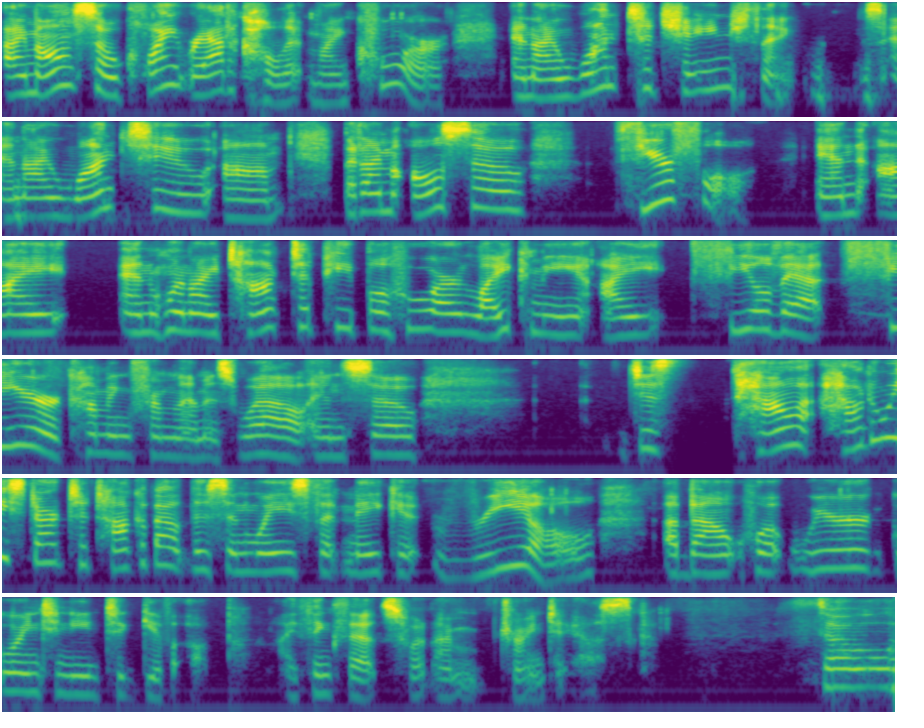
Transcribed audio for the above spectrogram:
I'm also quite radical at my core, and I want to change things, and I want to, um, but I'm also fearful, and I and when I talk to people who are like me, I feel that fear coming from them as well, and so just how how do we start to talk about this in ways that make it real about what we're going to need to give up? I think that's what I'm trying to ask. So,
